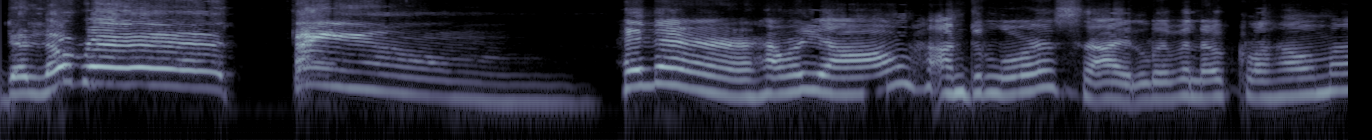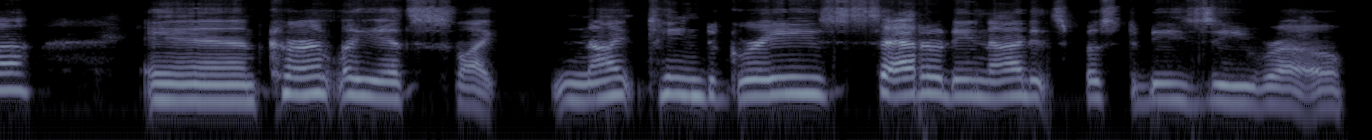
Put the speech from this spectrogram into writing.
Dolores. Bam. Hey there, how are y'all? I'm Dolores. I live in Oklahoma and currently it's like 19 degrees. Saturday night it's supposed to be zero.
